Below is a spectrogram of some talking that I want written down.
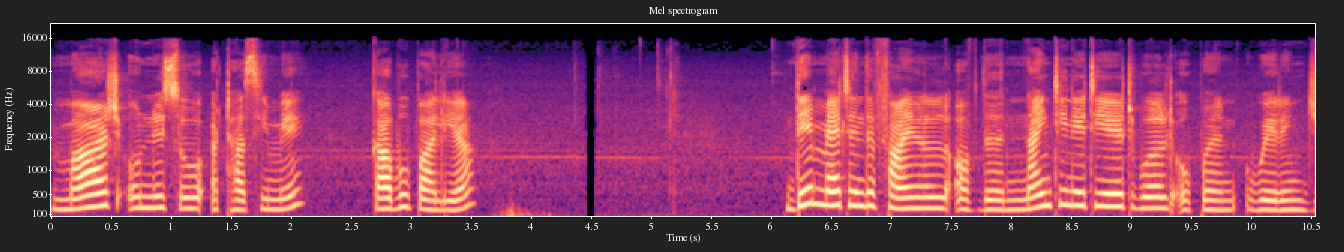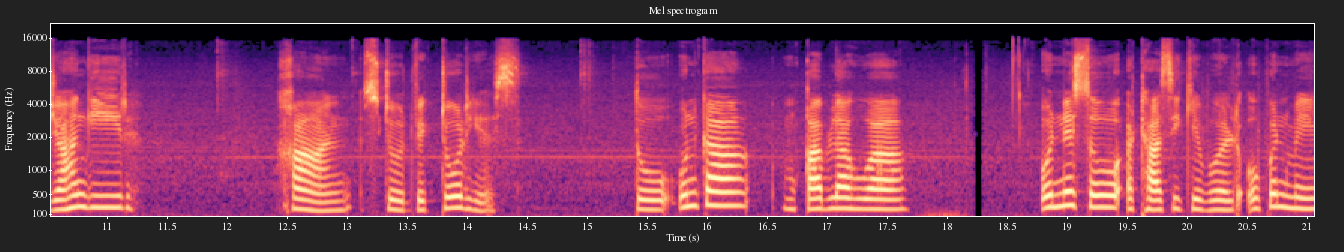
مارچ انیس سو اٹھاسی میں قابو پا لیا۔ They met in the final of the nineteen eighty eight World Open where in Jahangir Khan stood victorious تو ان کا مقابلہ ہوا۔ انیس سو اٹھاسی کے ورلڈ اوپن میں،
